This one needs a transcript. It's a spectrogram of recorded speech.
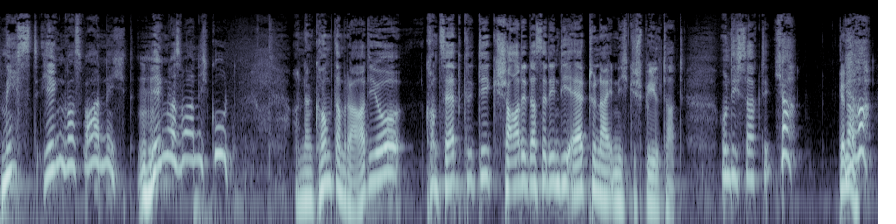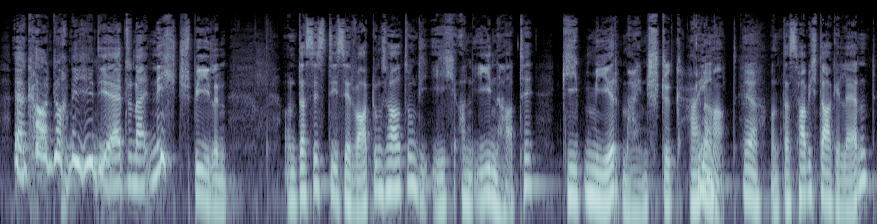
Mist, irgendwas war nicht, mhm. irgendwas war nicht gut. Und dann kommt am Radio Konzertkritik, schade, dass er in die Air Tonight nicht gespielt hat. Und ich sagte, ja, genau. ja, er kann doch nicht in die Air Tonight nicht spielen. Und das ist diese Erwartungshaltung, die ich an ihn hatte. Gib mir mein Stück Heimat. Genau. Ja. Und das habe ich da gelernt.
